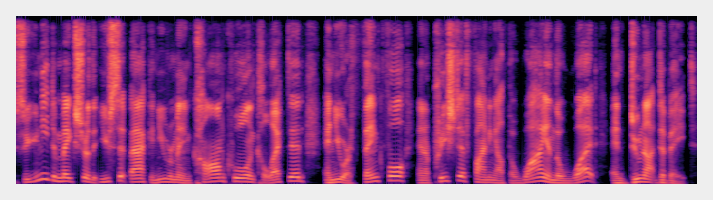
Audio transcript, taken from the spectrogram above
So you need to make sure that you sit back and you remain calm, cool, and collected, and you are thankful and appreciative, finding out the why and the what, and do not debate.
